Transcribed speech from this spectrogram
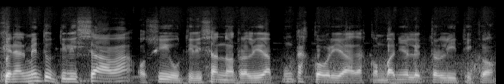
Generalmente utilizaba, o sigue utilizando en realidad, puntas cobreadas con baño electrolítico.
